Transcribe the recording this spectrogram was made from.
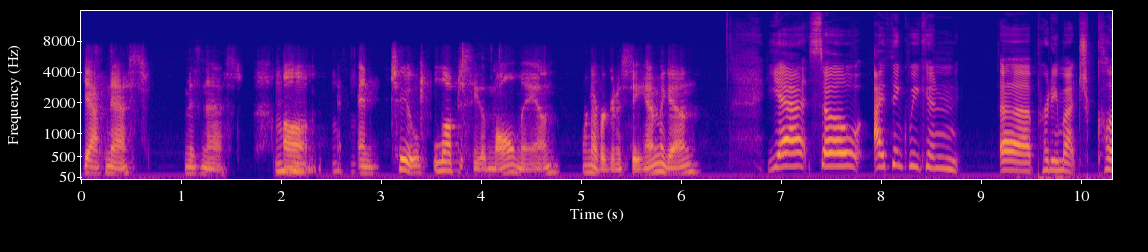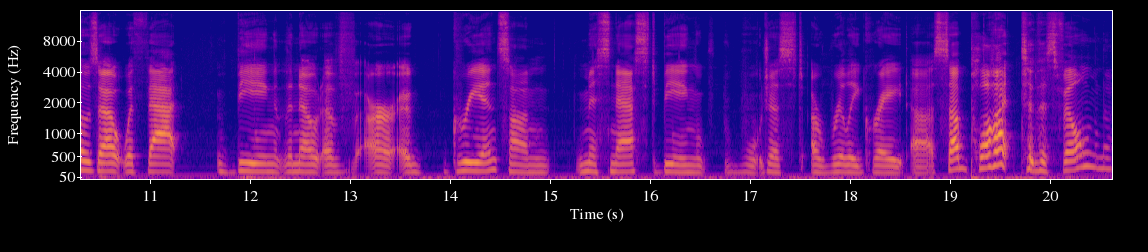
Yeah, Nest, Ms. Nest. Mm-hmm. Um, mm-hmm. and two, love to see the Maul Man. We're never gonna see him again. Yeah, so I think we can uh, pretty much close out with that being the note of our agreements on Miss Nest being just a really great uh, subplot to this film,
